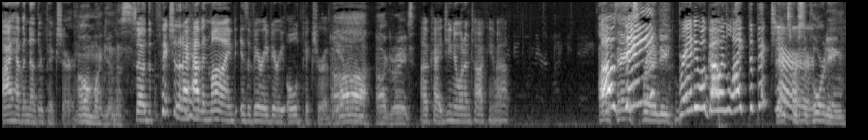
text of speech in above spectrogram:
I have another picture. Oh my goodness. So the picture that I have in mind is a very, very old picture of you. Ah, ah, great. Okay, do you know what I'm talking about? Oh, Oh, thanks, see? Brandy. Brandy will go and like the picture. Thanks for supporting.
